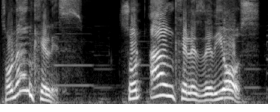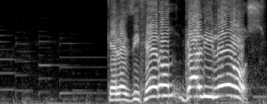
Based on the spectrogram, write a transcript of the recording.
Son ángeles. Son ángeles de Dios. Que les dijeron Galileos.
